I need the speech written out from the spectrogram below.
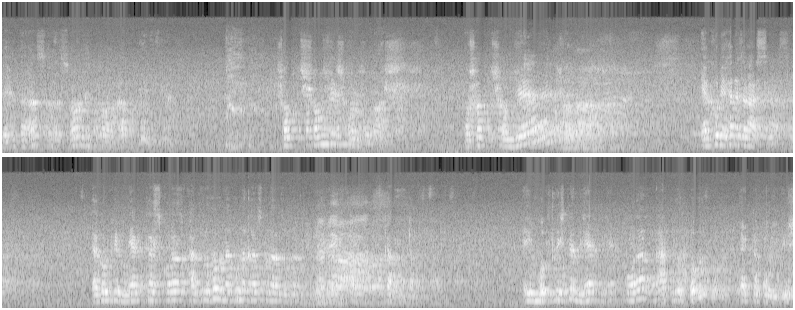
বেহতারা সরসল তো হাত দেবী সৎসঙ্গে সর্ববাস অসৎ সঙ্গে এখন এখানে যারা আসছে, এখন কি ন্যাক কাজ করার আগ্রহ না গুণা কাজ করার আগ্রহ? কারণ কি? এই মজলিসটা ন্যাক করার আগ্রহ একটা পরিবেশ।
